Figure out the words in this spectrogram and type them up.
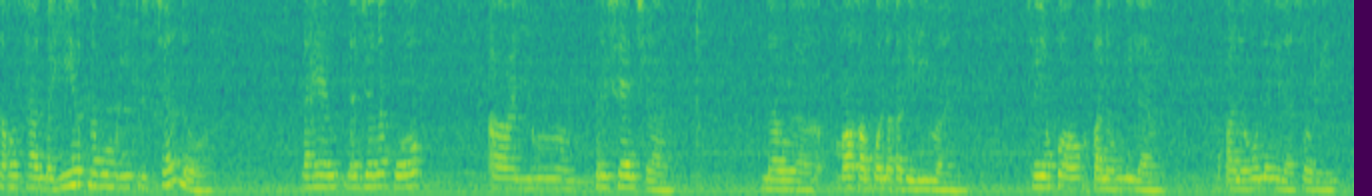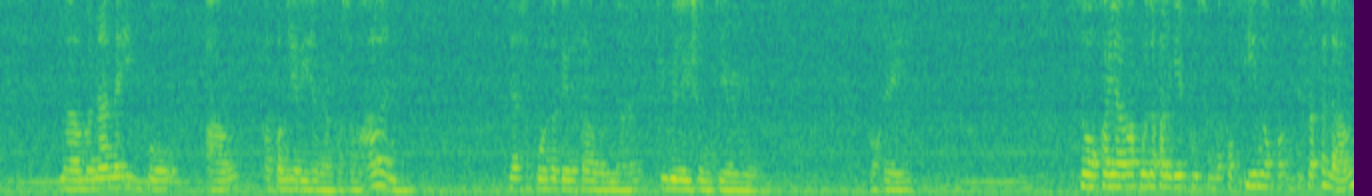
na kung saan mahirap na po maging kristyano. Dahil nandiyan na po ah, yung presensya ng ah, mga kampo ng kadiliman. So, yan po ang kapanahon nila, kapanahon na nila, sorry, na mananaig po ang kapangyarihan ng kasamaan. Yan sa po sa tinatawag na tribulation period. Okay? So, kaya nga po nakalagay po sa Book of Enoch, umpisa pa lang,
